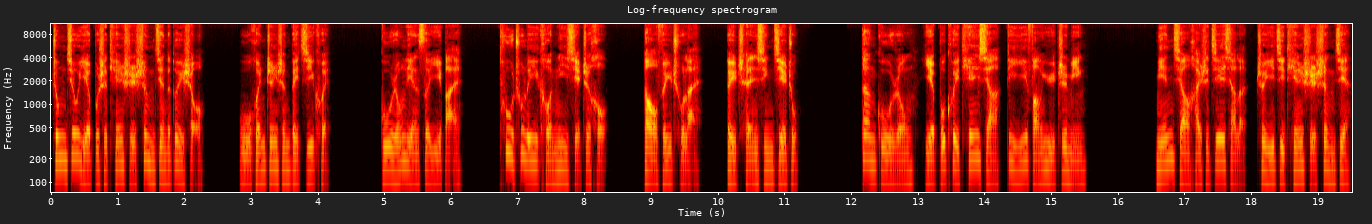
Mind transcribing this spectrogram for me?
终究也不是天使圣剑的对手。武魂真身被击溃，古荣脸色一白，吐出了一口逆血之后，倒飞出来，被陈星接住。但古荣也不愧天下第一防御之名，勉强还是接下了这一记天使圣剑。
